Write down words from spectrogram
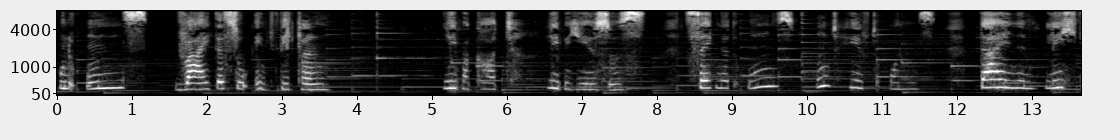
und uns weiter zu entwickeln. Lieber Gott, lieber Jesus, segnet uns und hilft uns, deinem Licht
